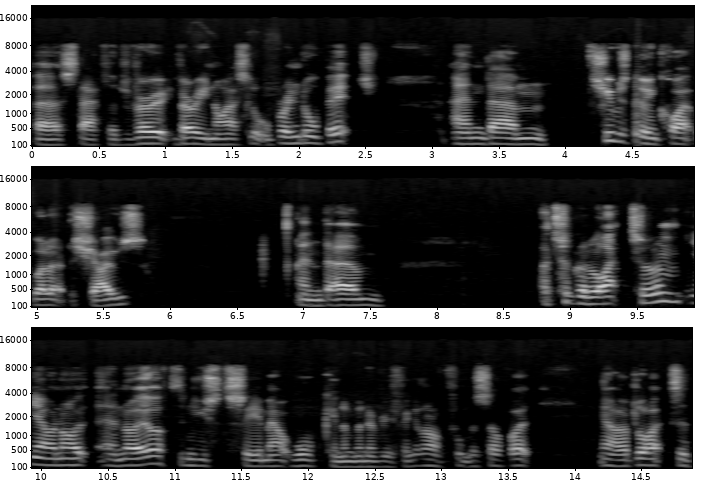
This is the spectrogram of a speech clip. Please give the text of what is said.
uh, Stafford, very very nice little brindle bitch, and um, she was doing quite well at the shows. And um, I took a like to him, you know, and I and I often used to see him out walking them and everything, and I thought to myself, I, you know, I'd like to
